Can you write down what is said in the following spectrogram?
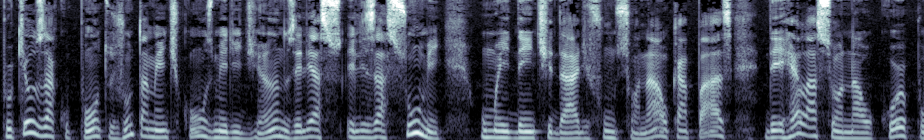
Porque os acupontos, juntamente com os meridianos, ele, eles assumem uma identidade funcional capaz de relacionar o corpo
